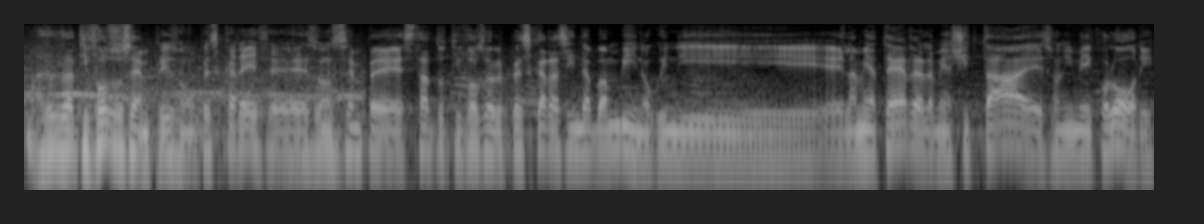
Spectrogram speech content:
Ma da tifoso sempre, io sono pescarese, sono sempre stato tifoso del Pescara sin da bambino, quindi è la mia terra, è la mia città e sono i miei colori.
